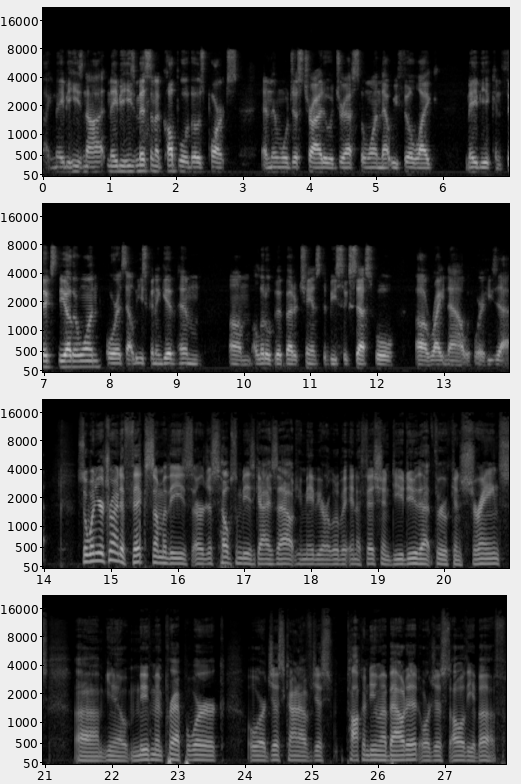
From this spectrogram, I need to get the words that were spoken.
like maybe he's not maybe he's missing a couple of those parts, and then we'll just try to address the one that we feel like maybe it can fix the other one, or it's at least going to give him um, a little bit better chance to be successful uh, right now with where he's at. So when you're trying to fix some of these or just help some of these guys out who maybe are a little bit inefficient, do you do that through constraints, um, you know, movement prep work, or just kind of just talking to them about it, or just all of the above?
